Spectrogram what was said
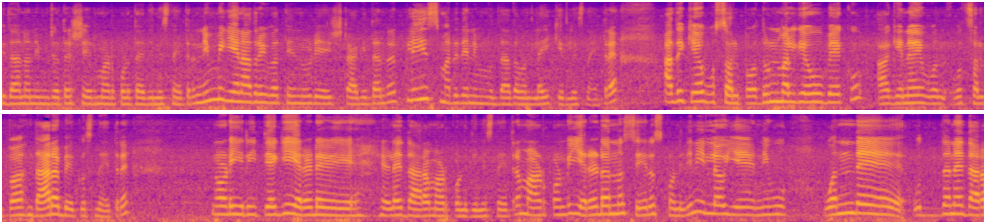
ವಿಧಾನ ನಿಮ್ಮ ಜೊತೆ ಶೇರ್ ಮಾಡ್ಕೊಳ್ತಾ ಇದ್ದೀನಿ ಸ್ನೇಹಿತರೆ. ನಿಮಗೆ ಏನಾದರೂ ಇವತ್ತಿನ ವಿಡಿಯೋ ಇಷ್ಟ ಆಗಿದೆ ಅಂದರೆ ಪ್ಲೀಸ್ ಮರಿದೆ ನಿಮ್ಮ ಮುದ್ದಾದ ಒಂದು ಲೈಕ್ ಇರಲಿ ಸ್ನೇಹಿತರೆ. ಅದಕ್ಕೆ ಸ್ವಲ್ಪ ದುಂಡು ಮಲ್ಲಿಗೆ ಹೂವು ಬೇಕು ಹಾಗೆಯೇ ಒಂದು ಒಂದು ಸ್ವಲ್ಪ ದಾರ ಬೇಕು ಸ್ನೇಹಿತರೆ. ನೋಡಿ, ಈ ರೀತಿಯಾಗಿ ಎರಡು ಎಳೆ ದಾರ ಮಾಡ್ಕೊಂಡಿದ್ದೀನಿ ಸ್ನೇಹಿತರೆ. ಮಾಡಿಕೊಂಡು ಎರಡನ್ನು ಸೇರಿಸ್ಕೊಂಡಿದ್ದೀನಿ. ಇಲ್ಲ, ಏ, ನೀವು ಒಂದೇ ಉದ್ದನೇ ದಾರ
